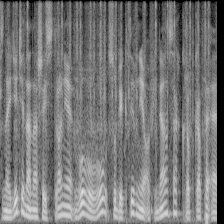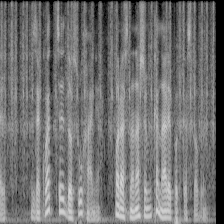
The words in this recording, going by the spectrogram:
znajdziecie na naszej stronie www.subiektywnieofinansach.pl w zakładce do słuchania oraz na naszym kanale podcastowym.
